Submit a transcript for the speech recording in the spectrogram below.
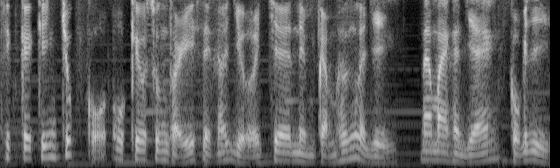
thiết kế kiến trúc của Okio Xuân Thủy thì nó dựa trên niềm cảm hứng là gì? Nó mang hình dáng của cái gì?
